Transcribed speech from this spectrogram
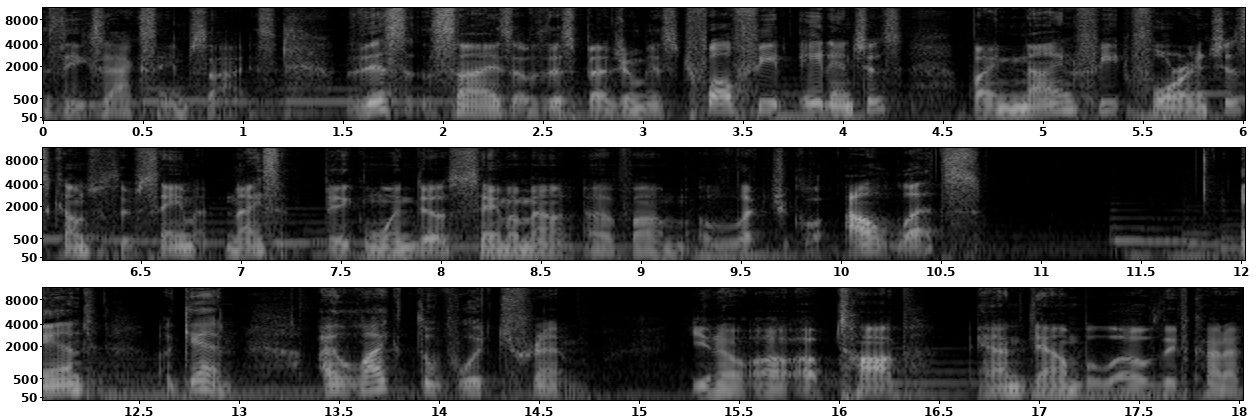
is the exact same size. This size of this bedroom is 12 feet 8 inches by 9 feet 4 inches. Comes with the same nice big window, same amount of um, electrical outlets. And again, I like the wood trim. You know, uh, up top and down below, they've kind of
